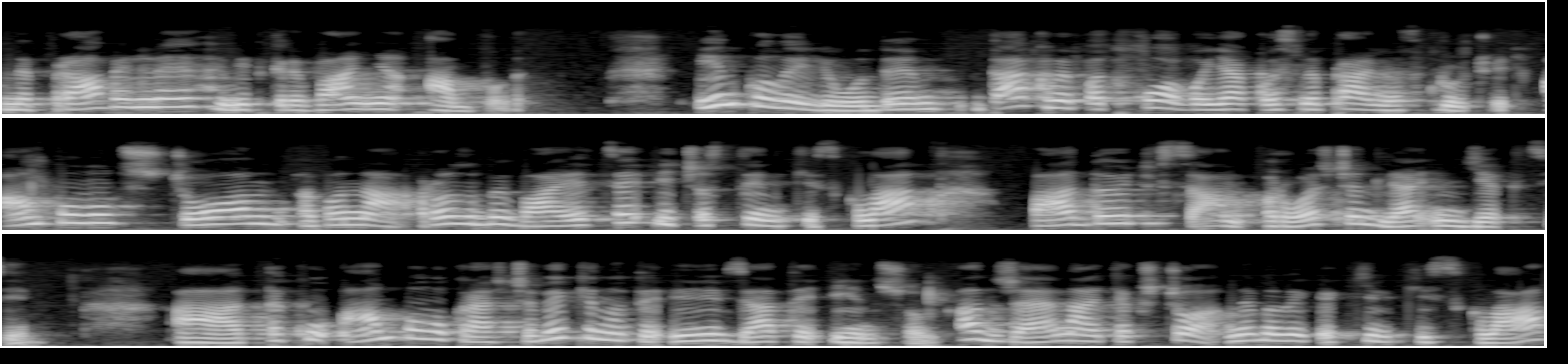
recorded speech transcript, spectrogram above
неправильне відкривання ампули. Інколи люди так випадково якось неправильно скручують ампулу, що вона розбивається і частинки скла падають в сам розчин для ін'єкції. А таку ампулу краще викинути і взяти іншу. Адже навіть якщо невелика кількість скла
